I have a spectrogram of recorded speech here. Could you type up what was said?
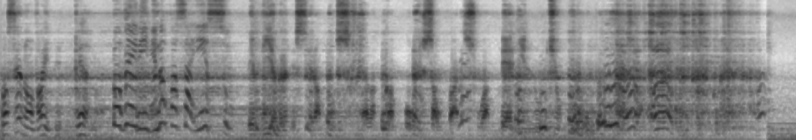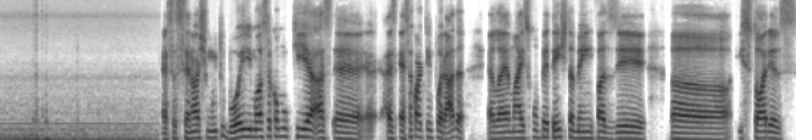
Você não vai ter pena. Wolverine, não faça isso! Devia agradecer a moça. Ela acabou de salvar a sua pele inútil. Essa cena eu acho muito boa e mostra como que as, é, essa quarta temporada ela é mais competente também em fazer uh, histórias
